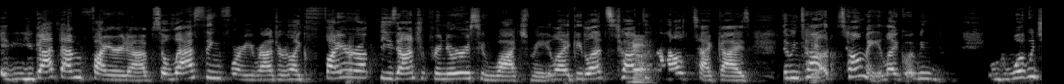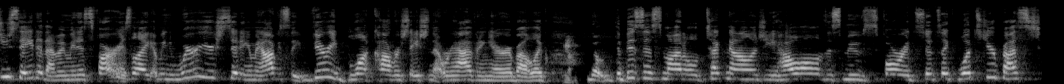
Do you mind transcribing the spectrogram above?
you got them fired up. So last thing for you, Roger, like fire up these entrepreneurs who watch me. Like, let's talk yeah. to the health tech guys. I mean, tell yeah. tell me, like, I mean, what would you say to them? I mean, as far as like, I mean, where you're sitting, I mean, obviously, very blunt conversation that we're having here about like, yeah. you know, the business model, technology, how all of this moves forward. So it's like, what's your best,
